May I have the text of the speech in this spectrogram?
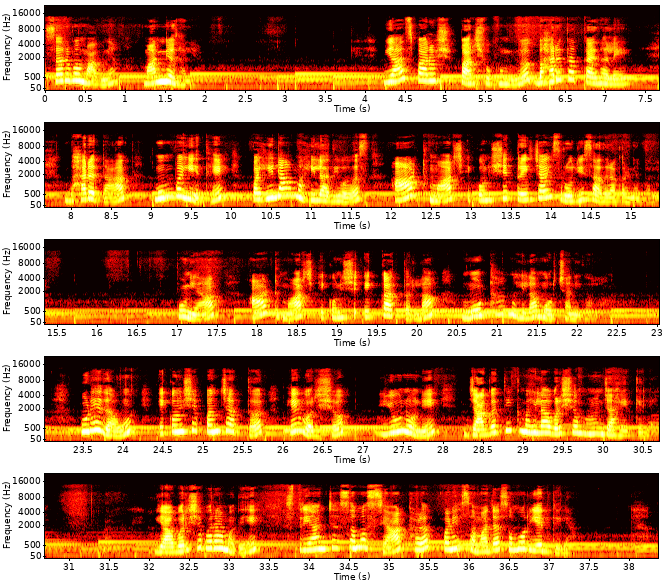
सर्व मागण्या मान्य झाल्या. याच पार्श्व पार्श्वभूमीवर भारतात काय झाले? भारतात मुंबई येथे पहिला महिला दिवस आठ मार्च एकोणीसशे त्रेचाळीस रोजी साजरा करण्यात आला. पुण्यात आठ मार्च एकोणीसशे एकाहत्तरला मोठा महिला मोर्चा निघाला. पुढे जाऊन एकोणीसशे पंच्याहत्तर हे वर्ष युनोने जागतिक महिला वर्ष म्हणून जाहीर केले. या वर्षभरामध्ये स्त्रियांच्या समस्या ठळकपणे समाजासमोर येत गेल्या.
